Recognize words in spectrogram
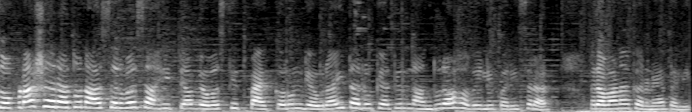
चोपडा शहरातून आज सर्व साहित्य व्यवस्थित पॅक करून गेवराई तालुक्यातील नांदुरा हवेली परिसरात रवाना करण्यात आली.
